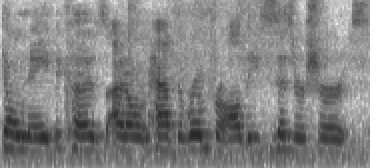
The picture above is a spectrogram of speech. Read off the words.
donate because I don't have the room for all these scissor shirts.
